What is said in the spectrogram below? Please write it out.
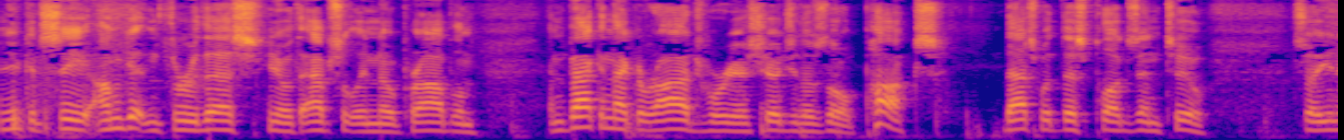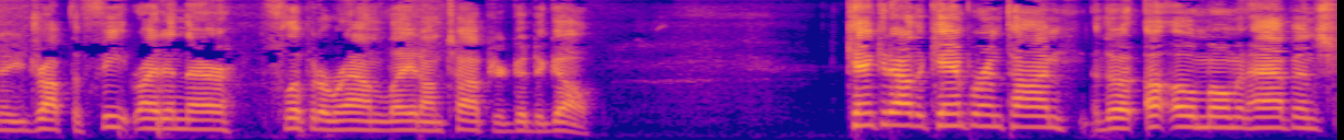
And you can see I'm getting through this, you know, with absolutely no problem. And back in that garage where I showed you those little pucks, that's what this plugs into. So, you know, you drop the feet right in there, flip it around, lay it on top, you're good to go. Can't get out of the camper in time. The uh-oh moment happens.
